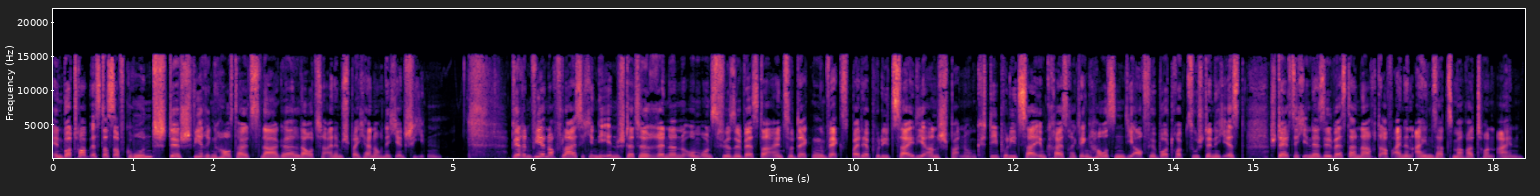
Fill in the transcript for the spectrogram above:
In Bottrop ist das aufgrund der schwierigen Haushaltslage laut einem Sprecher noch nicht entschieden. Während wir noch fleißig in die Innenstädte rennen, um uns für Silvester einzudecken, wächst bei der Polizei die Anspannung. Die Polizei im Kreis Recklinghausen, die auch für Bottrop zuständig ist, stellt sich in der Silvesternacht auf einen Einsatzmarathon ein.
